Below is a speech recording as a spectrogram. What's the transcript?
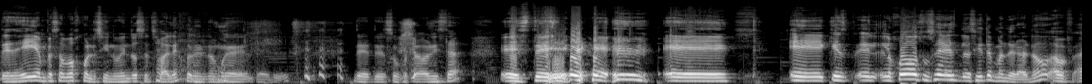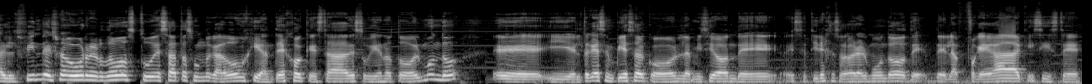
desde ahí empezamos con los innuendos sexuales, con el nombre del, de, su protagonista. Este, eh, eh, que el, juego sucede de la siguiente manera, ¿no? Al, fin del Shadow Warrior 2, tú desatas un dragón gigantesco que está destruyendo todo el mundo. Eh, y el 3 empieza con la misión de este, tienes que salvar al mundo de, la fregada que hiciste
